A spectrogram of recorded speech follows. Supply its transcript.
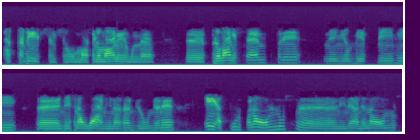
accadesse, insomma, trovare un eh, provare sempre negli obiettivi eh, nei traguardi da raggiungere e appunto la ONLUS, eh, l'idea della ONLUS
